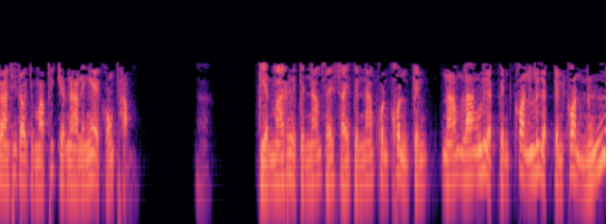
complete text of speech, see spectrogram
การที่เราจะมาพิจารณาในแง่ของธรรม เปลี่ยนมาเรื่อยเป็นน้ำใสๆเป็นน้ำข้นๆเป็นน้ำล้างเลือด เป็นก้อนเลือด เป็นก้อนเนื้อ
